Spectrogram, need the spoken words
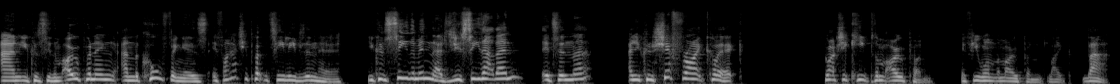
And you can see them opening. And the cool thing is, if I actually put the tea leaves in here, you can see them in there. Did you see that then? It's in there. And you can shift right click to actually keep them open if you want them open like that.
